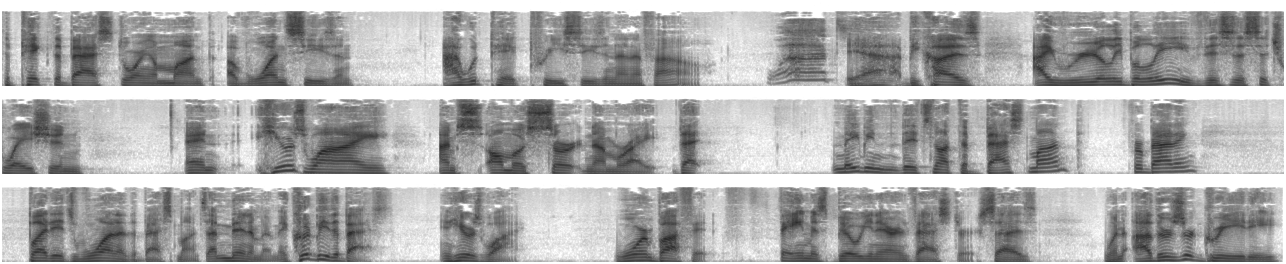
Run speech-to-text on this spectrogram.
to pick the best during a month of one season. I would pick preseason NFL. What? Yeah, because I really believe this is a situation, and here's why I'm almost certain I'm right. That maybe it's not the best month for betting, but it's one of the best months at minimum. It could be the best, and here's why. Warren Buffett, famous billionaire investor, says when others are greedy,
